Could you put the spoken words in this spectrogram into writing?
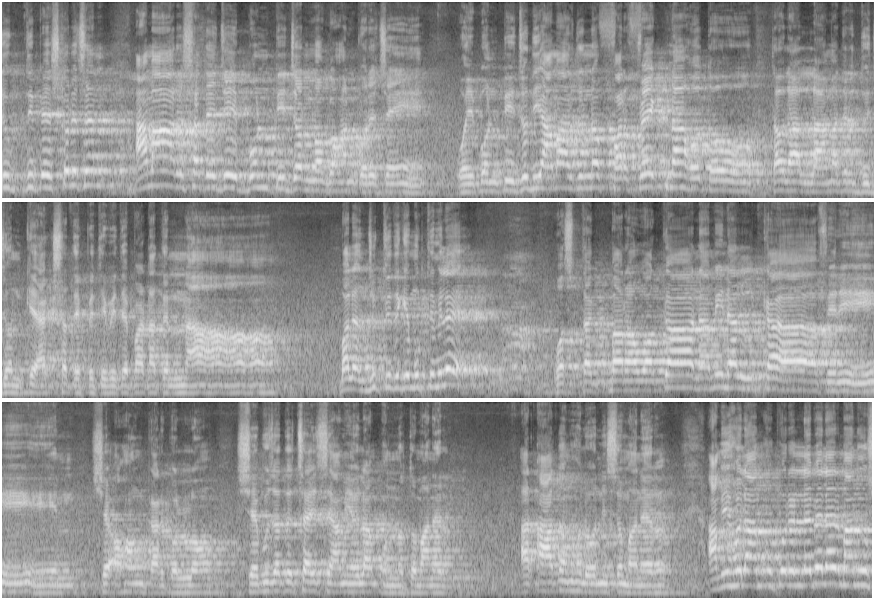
যুক্তি পেশ করেছেন, আমার সাথে যে বোনটি জন্মগ্রহণ করেছে, ওই বোনটি যদি আমার জন্য পারফেক্ট না হতো, তাহলে আল্লাহ আমাদের দুজনকে একসাথে পৃথিবীতে পাঠাতেন না। বলেন, যুক্তি থেকে মুক্তি মিলে? সে অহংকার করল, সে বুঝাতে চাইছে, আমি হলাম উন্নত মানের। আর আদম হলো নিচু মানের। আমি হলাম উপরের লেভেলের মানুষ।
